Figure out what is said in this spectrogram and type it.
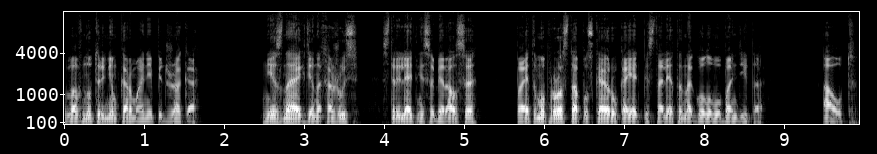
во внутреннем кармане пиджака. Не зная, где нахожусь, стрелять не собирался, поэтому просто опускаю рукоять пистолета на голову бандита. Аут.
